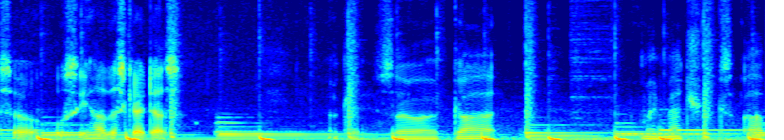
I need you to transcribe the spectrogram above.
so we'll see how this guy does. Okay, so I've got my metrics up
